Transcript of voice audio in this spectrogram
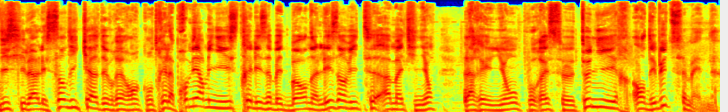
D'ici là, les syndicats devraient rencontrer la première ministre Elisabeth Borne les invite à Matignon. La réunion pourrait se tenir en début de semaine.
